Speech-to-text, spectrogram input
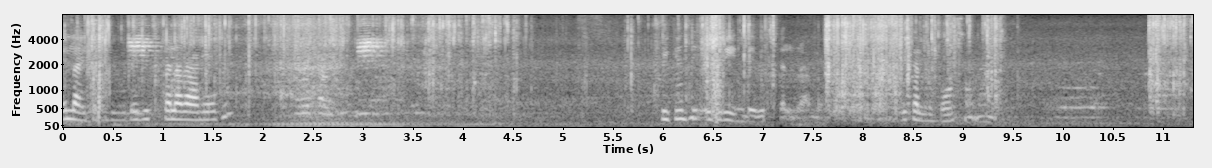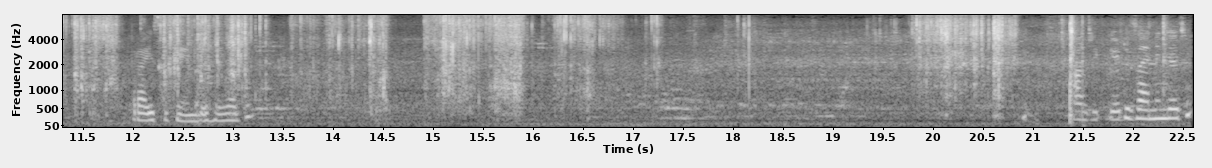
ਇਹ ਲਾਈਟ ਬਲੂ ਦੇ ਵਿੱਚ ਕਲਰ ਆ ਗਿਆ ਜੀ। ਠੀਕ ਹੈ ਜੀ, ਇਹ ਗ੍ਰੀਨ ਦੇ ਵਿੱਚ ਕਲਰ ਆ ਗਿਆ। ਇਹ ਕਲਰ ਬਹੁਤ ਸੋਹਣਾ ਹੈ। ਪ੍ਰਾਈਸ ਸੇਮ ਰਹੇਗਾ ਜੀ। ਹਾਂਜੀ, ਇਹ ਡਿਜ਼ਾਈਨਿੰਗ ਹੈ ਜੀ।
